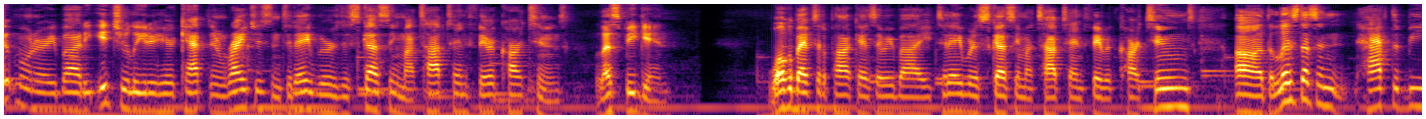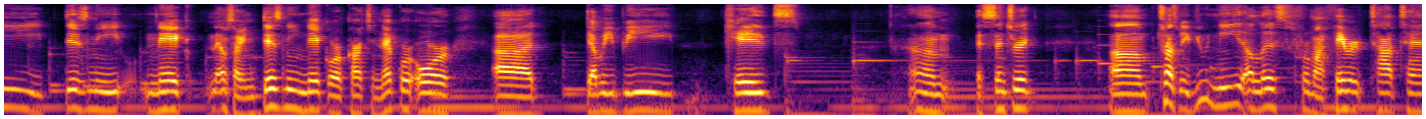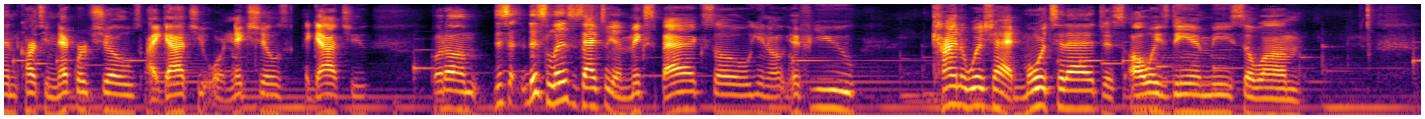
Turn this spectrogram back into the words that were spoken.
Good morning, everybody. It's your leader here, Captain Righteous, and today we're discussing my top 10 favorite cartoons. Let's begin. Welcome back to the podcast, everybody. Today we're discussing my top 10 favorite cartoons. Uh, the list doesn't have to be Disney, Nick, no, sorry, Disney, Nick, or Cartoon Network, or uh, WB Kids, um, Eccentric. Um, trust me, if you need a list for my favorite top 10 Cartoon Network shows, I got you, or Nick shows, I got you. But um, this this list is actually a mixed bag. So you know, if you kind of wish I had more to that, just always DM me. So um,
